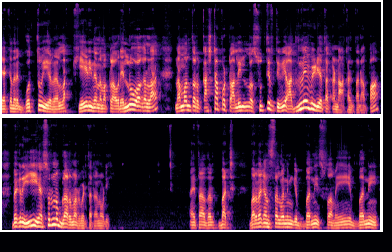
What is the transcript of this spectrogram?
ಯಾಕಂದರೆ ಗೊತ್ತು, ಇವರೆಲ್ಲ ಕೇಳಿ ನನ್ನ ಮಕ್ಕಳು ಅವರೆಲ್ಲೂ ಹೋಗಲ್ಲ. ನಮ್ಮಂಥವ್ರು ಕಷ್ಟಪಟ್ಟು ಅಲ್ಲಿಲ್ಲ ಸುತ್ತಿರ್ತೀವಿ. ಅದನ್ನೇ ವೀಡಿಯೋ ತಗೊಂಡು ಹಾಕೊಳ್ತಾರಪ್ಪ ಬೇಕಾದ್ರೆ ಈ ಹೆಸರನ್ನು ಬ್ಲರ್ ಮಾಡಿಬಿಡ್ತಾರೆ ನೋಡಿ. ಆಯಿತಾ ಅದ್ರ ಬಟ್ ಬರ್ಬೇಕನ್ಸ್ತಲ್ವ ನಿಮಗೆ? ಬನ್ನಿ ಸ್ವಾಮಿ, ಬನ್ನಿ.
